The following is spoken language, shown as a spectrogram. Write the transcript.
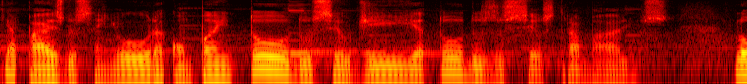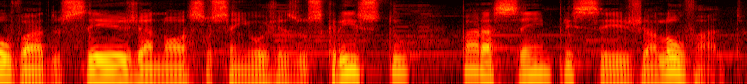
Que a paz do Senhor acompanhe todo o seu dia, todos os seus trabalhos. Louvado seja nosso Senhor Jesus Cristo, para sempre seja louvado.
